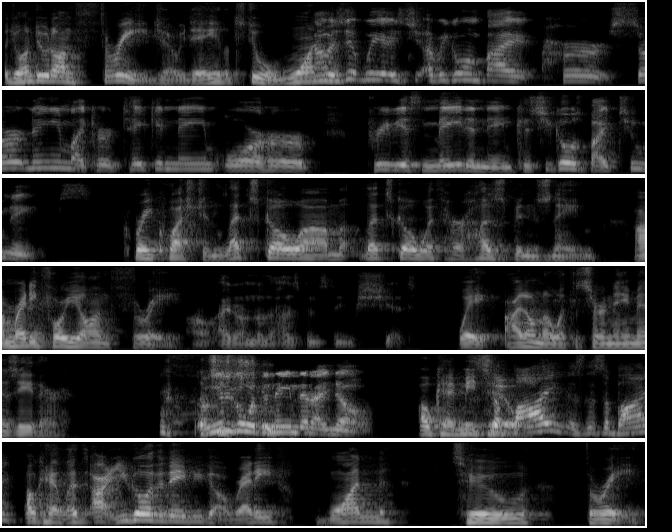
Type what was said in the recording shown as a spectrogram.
Do you want to do it on three, Joey D? Let's do a one. Now, is it? We are we going by her surname, like her taken name, or her previous maiden name? Because she goes by two names. Great question. Let's go. Um, let's go with her husband's name. I'm ready for you on three. Oh, I don't know the husband's name. Shit. Wait, I don't know what the surname is either. I'm gonna go with the name that I know. Okay, me Is this too. a buy? Is this a buy? Okay, let's. All right, you go with the name. You go. Ready? One, two, three.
